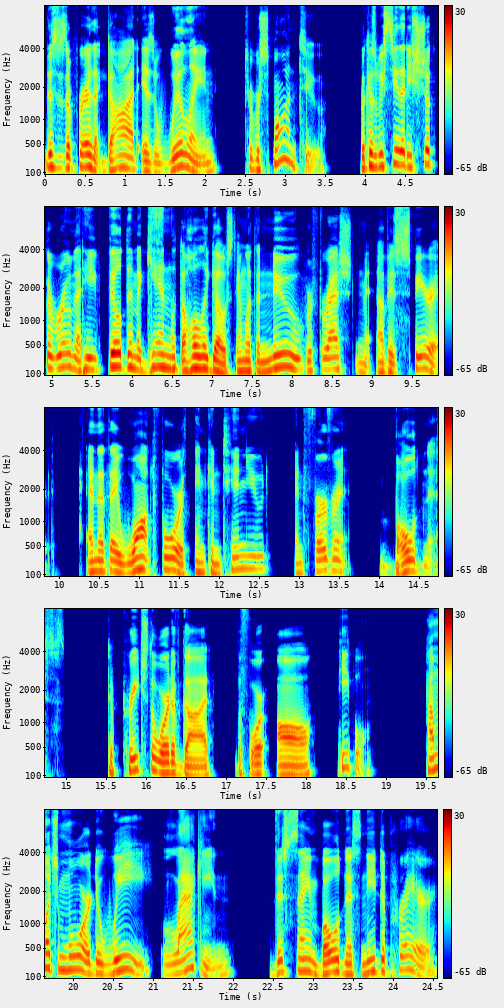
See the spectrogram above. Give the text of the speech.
this is a prayer that God is willing to respond to because we see that he shook the room, that he filled them again with the Holy Ghost and with a new refreshment of his Spirit, and that they walked forth in continued and fervent boldness to preach the word of God before all people. How much more do we, lacking this same boldness, need to pray,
